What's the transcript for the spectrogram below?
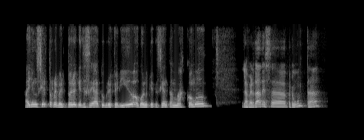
¿Hay un cierto repertorio que te sea tu preferido o con el que te sientas más cómodo? La verdad, esa pregunta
